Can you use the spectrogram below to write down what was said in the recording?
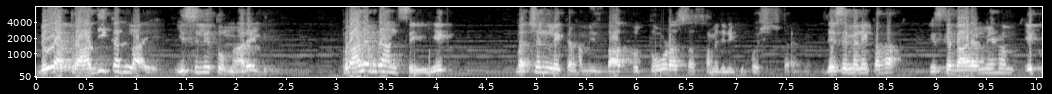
वे अपराधी कहलाए, इसलिए तो मारे गए। पुराने विधान से एक वचन लेकर हम इस बात को थोड़ा सा समझने की कोशिश करेंगे। जैसे मैंने कहा इसके बारे में हम एक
